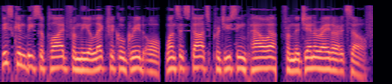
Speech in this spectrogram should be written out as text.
This can be supplied from the electrical grid or, once it starts producing power, from the generator itself.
